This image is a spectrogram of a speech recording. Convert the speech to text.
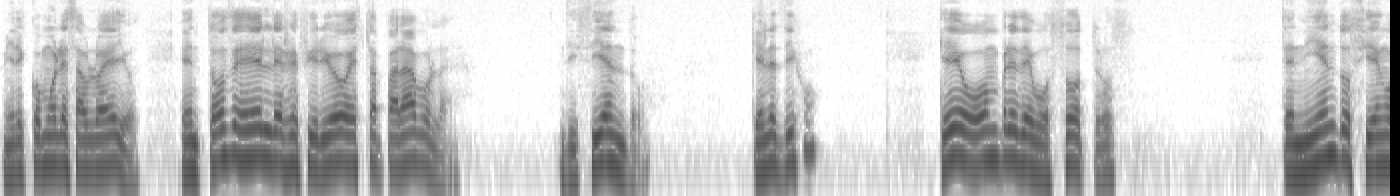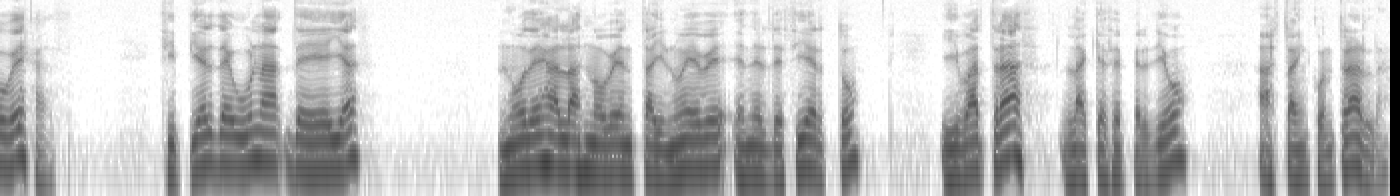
Mire cómo les habló a ellos. Entonces él les refirió esta parábola diciendo, ¿qué les dijo? ¿Qué hombre de vosotros, teniendo cien ovejas, si pierde una de ellas, no deja las noventa y nueve en el desierto y va tras la que se perdió hasta encontrarla?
